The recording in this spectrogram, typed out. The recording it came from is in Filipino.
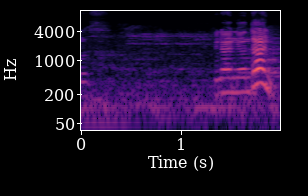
Tapos, Pinaniondan!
